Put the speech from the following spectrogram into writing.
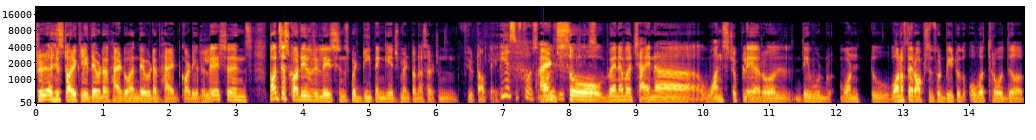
historically they would have had one. They would have had cordial relations, not just cordial relations, but deep engagement on a certain few topics. Yes, of course. And so, countries. whenever China wants to play a role, they would want to. One of their options would be to overthrow the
